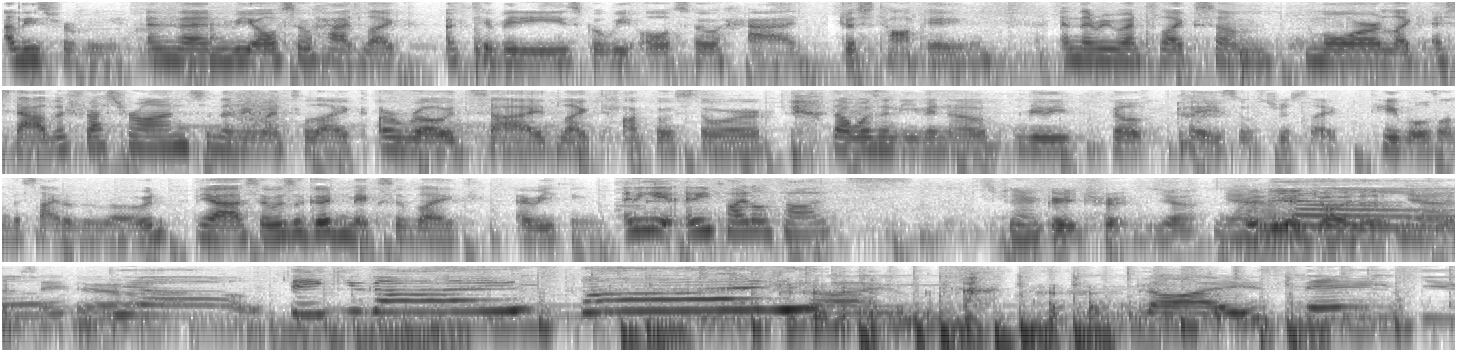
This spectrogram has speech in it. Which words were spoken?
at least for me. And then we also had like activities, but we also had just talking. And then we went to like some more like established restaurants, and then we went to like a roadside like taco store that wasn't even a really built place. It was just like tables on the side of the road. Yeah, so it was a good mix of like everything. Any any final thoughts? It's been a great trip, yeah. Yeah. Really enjoyed it. Yeah, same. Yeah. Thank you guys. Bye. nice. Thank you.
